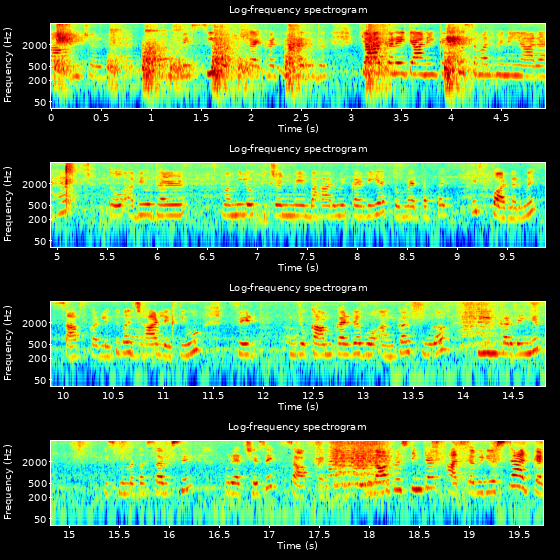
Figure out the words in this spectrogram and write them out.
काम चल रहा है, पूरा मेसी हो चुका है घर इधर उधर। क्या करें, क्या नहीं करें, कुछ समझ में नहीं आ रहा है। तो अभी उधर मम्मी लोग किचन में बाहर में कर रही है तो मैं तब तक इस कॉर्नर में साफ़ कर लेती हूँ, बस झाड़ लेती हूँ। फिर जो काम कर रहे हैं वो अंकल पूरा क्लीन कर देंगे। इसमें मतलब सर्फ से पूरे अच्छे से साफ़ कर देंगे। विदाउट वेस्टिंग टाइम आज का वीडियो स्टार्ट कर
